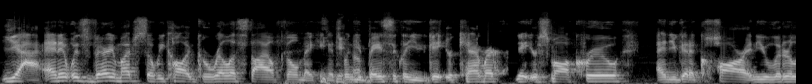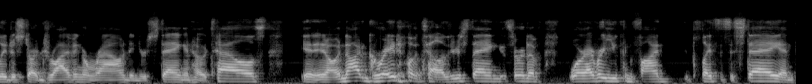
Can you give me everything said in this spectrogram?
Yeah, and it was very much so we call it guerrilla style filmmaking. It's yeah. when you basically you get your camera, get your small crew, and you get a car and you literally just start driving around and you're staying in hotels, you know, not great hotels. You're staying sort of wherever you can find places to stay. And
